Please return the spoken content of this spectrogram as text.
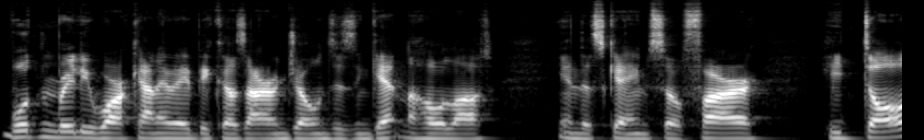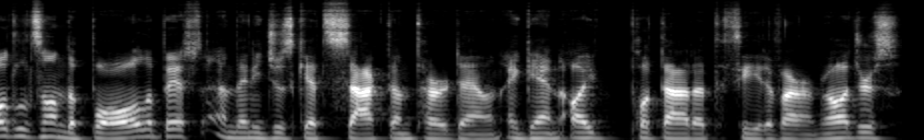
wouldn't really work anyway because Aaron Jones isn't getting a whole lot in this game so far. He dawdles on the ball a bit and then he just gets sacked on third down. Again, I put that at the feet of Aaron Rodgers.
